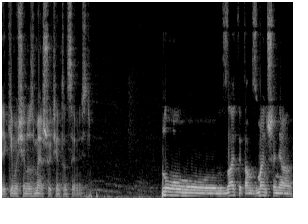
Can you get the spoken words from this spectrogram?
якимось чином зменшують інтенсивність? Ну, знаєте, там зменшення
